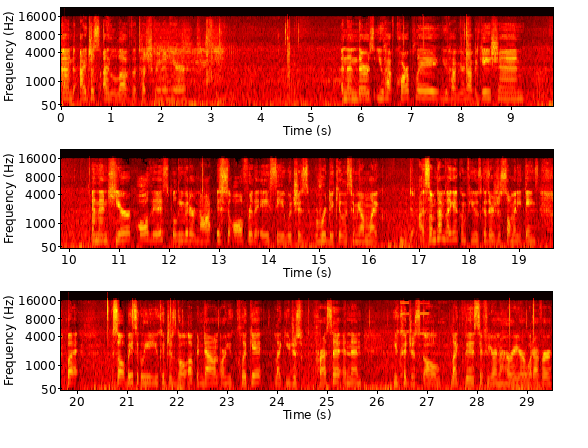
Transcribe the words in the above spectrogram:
And I just I love the touchscreen in here. And then there's you have CarPlay you have your navigation. And then here all this believe it or not is all for the AC which is ridiculous to me. I'm like sometimes I get confused because there's just so many things. But so basically you could just go up and down or you click it like you just press it and then you could just go like this if you're in a hurry or whatever.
